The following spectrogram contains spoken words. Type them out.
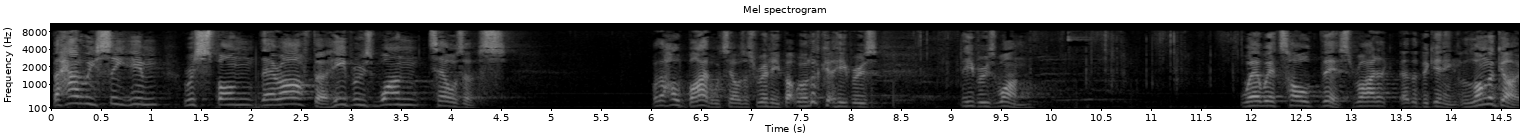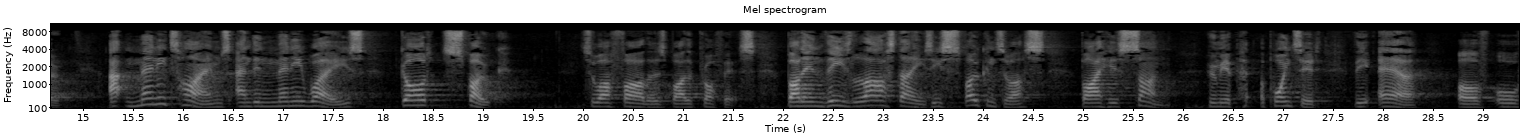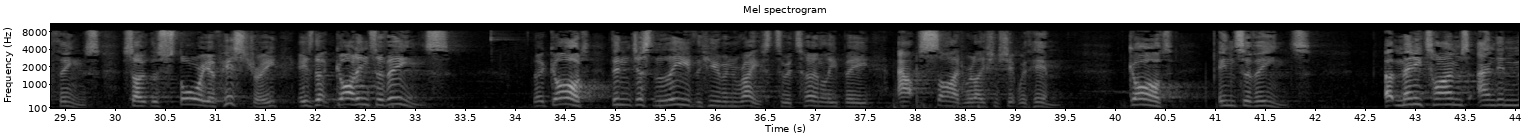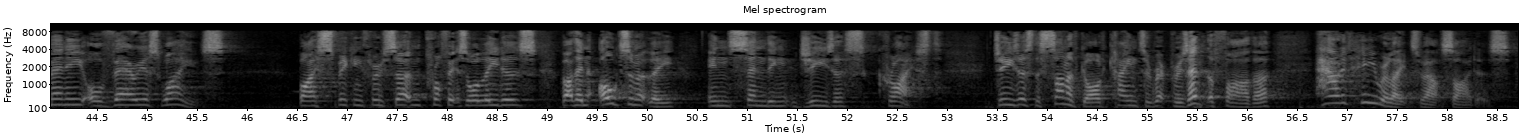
But how do we see him respond thereafter? Hebrews 1 tells us. Well, the whole Bible tells us really, but we'll look at Hebrews, Hebrews 1, where we're told this right at the beginning. Long ago, at many times and in many ways, God spoke to our fathers by the prophets. But in these last days, he's spoken to us by his Son, whom he appointed the heir of all things. So the story of history is that God intervenes. That God didn't just leave the human race to eternally be outside relationship with Him. God intervenes at many times and in many or various ways by speaking through certain prophets or leaders, but then ultimately in sending Jesus Christ. Jesus, the Son of God, came to represent the Father. How did he relate to outsiders?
